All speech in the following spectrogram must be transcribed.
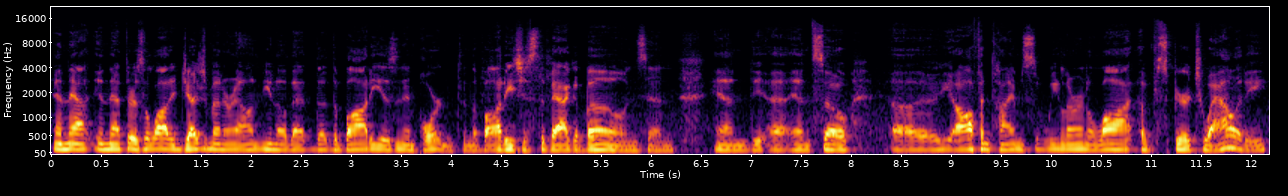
and that in that there's a lot of judgment around, you know, that the, the body isn't important and the body's just a bag of bones, and and uh, and so uh, oftentimes we learn a lot of spirituality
